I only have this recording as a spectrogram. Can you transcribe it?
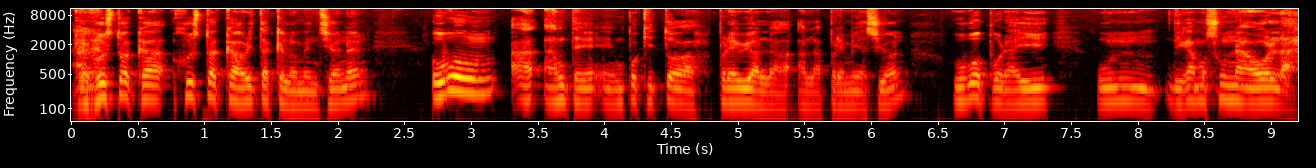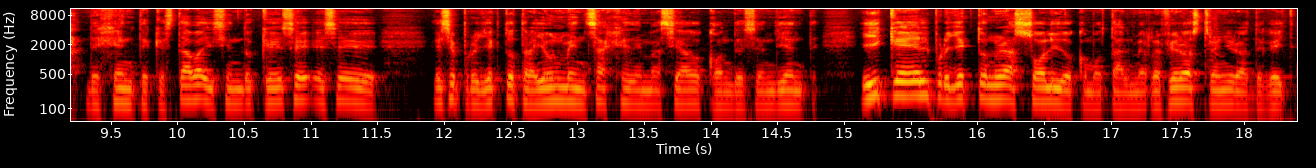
Que justo acá, justo acá ahorita que lo mencionan, hubo un, a- ante, un poquito a- previo a la, a la premiación, hubo por ahí un, digamos, una ola de gente que estaba diciendo que ese, ese, ese proyecto traía un mensaje demasiado condescendiente. Y que el proyecto no era sólido como tal, me refiero a Stranger at the Gate,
